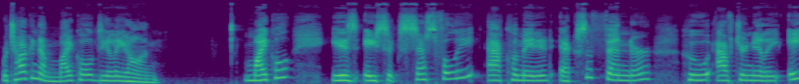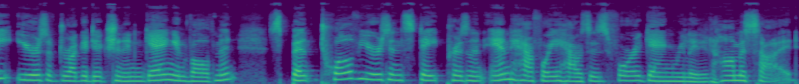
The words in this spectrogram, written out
We're talking to Michael DeLeon. Michael is a successfully acclimated ex offender who, after nearly eight years of drug addiction and gang involvement, spent 12 years in state prison and halfway houses for a gang related homicide.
